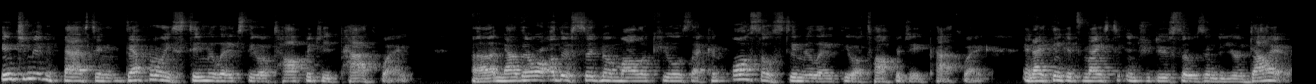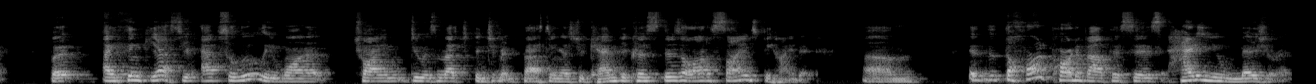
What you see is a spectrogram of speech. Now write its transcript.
intermittent fasting definitely stimulates the autophagy pathway. Uh, now, there are other signal molecules that can also stimulate the autophagy pathway. And I think it's nice to introduce those into your diet. But I think, yes, you absolutely want to try and do as much intermittent fasting as you can because there's a lot of science behind it. Um, the hard part about this is how do you measure it?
